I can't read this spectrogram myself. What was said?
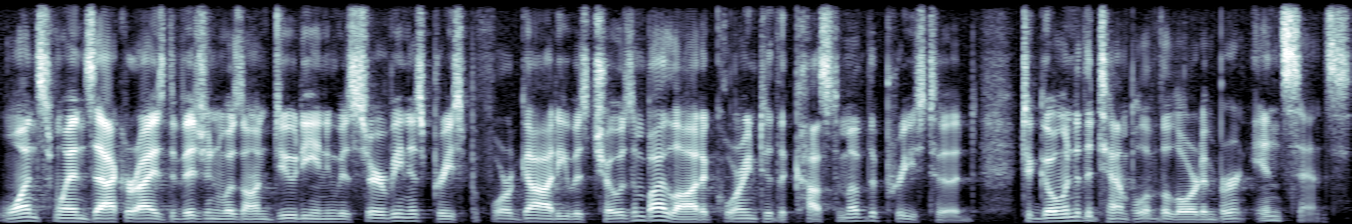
Once, when Zachariah's division was on duty and he was serving as priest before God, he was chosen by lot, according to the custom of the priesthood, to go into the temple of the Lord and burn incense.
